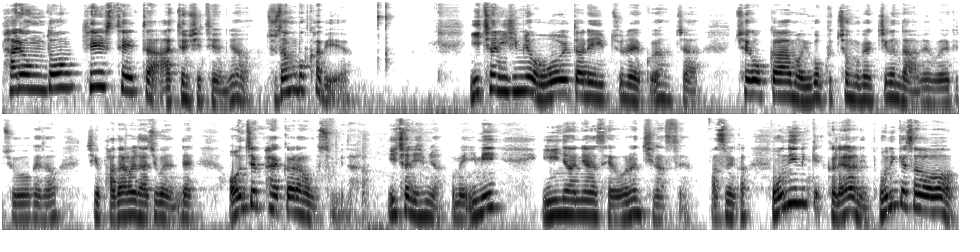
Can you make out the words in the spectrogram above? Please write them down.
파룡동 힐스테이트 아티움 시티는요 주상복합이에요. 2020년 5월 달에 입주를 했고요. 자, 최고가 뭐 6억 9,900 찍은 다음에 뭐 이렇게 쭉 해서 지금 바닥을 다지고 있는데 언제 팔까라고 묻습니다. 2020년. 그러면 이미 2년이란 세월은 지났어요. 맞습니까? 본인께, 그 레나님, 본인께서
